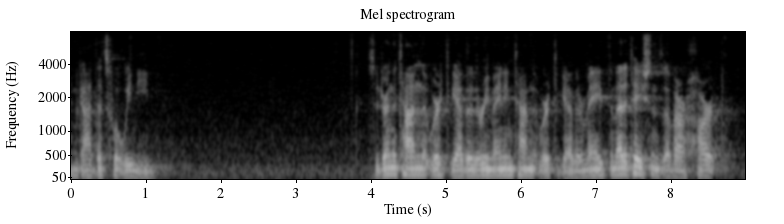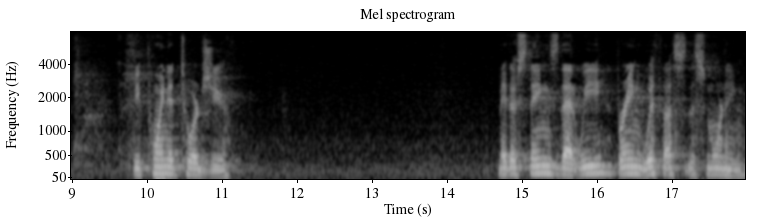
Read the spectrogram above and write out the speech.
And God, that's what we need. So during the time that we're together, the remaining time that we're together, may the meditations of our heart be pointed towards you. May those things that we bring with us this morning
